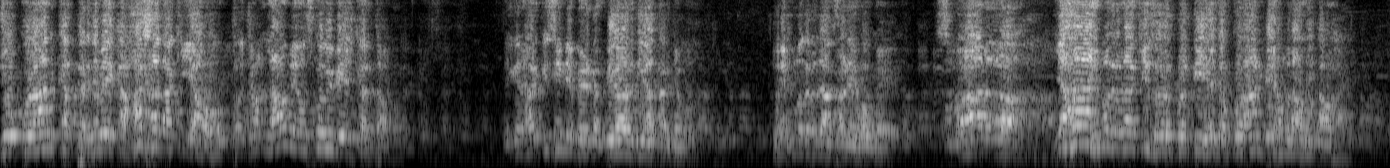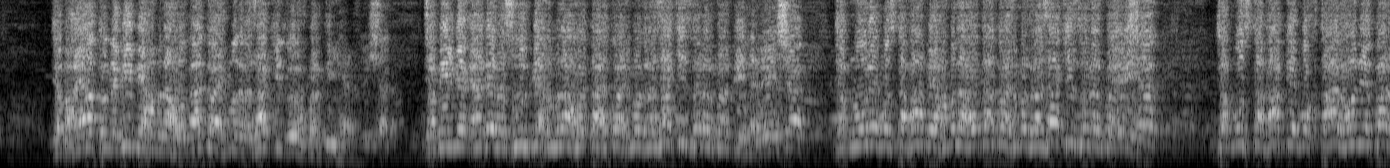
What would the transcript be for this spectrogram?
जो कुरान का तर्जमे का हक अदा किया हो तो जो लाओ मैं उसको भी पेश करता हूँ। लेकिन हर किसी ने बिगड़- दिया तर्जमा। तो अहमद रजा खड़े हो गए। सुबहान अल्लाह यहाँ अहमद रजा की ज़रूरत पड़ती है जब कुरान पे हमला होता है। जब हयात नबी पे हमला होता है तो अहमद रजा की ज़रूरत पड़ती है। जब इल्म गैब रसूल पे हमला होता है तो अहमद रजा की ज़रूरत पड़ती है। बेशक। जब नूर मुस्तफ़ा पे हमला होता है तो अहमद रजा की ज़रूरत पड़ती है। जब मुस्तफ़ा के मुख्तार होने पर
